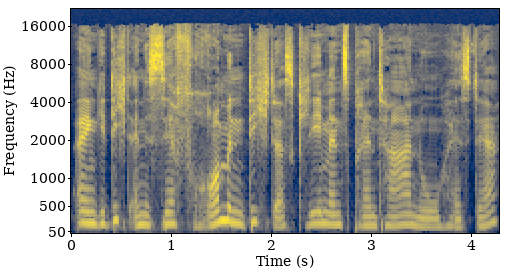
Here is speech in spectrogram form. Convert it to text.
ein Gedicht eines sehr frommen Dichters, Clemens Brentano heißt er.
